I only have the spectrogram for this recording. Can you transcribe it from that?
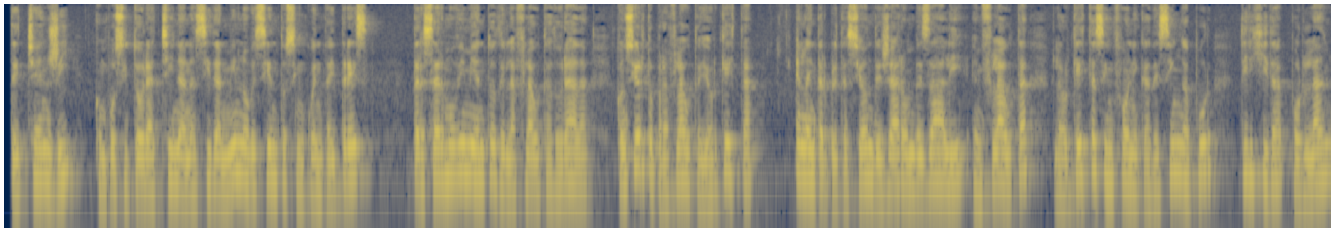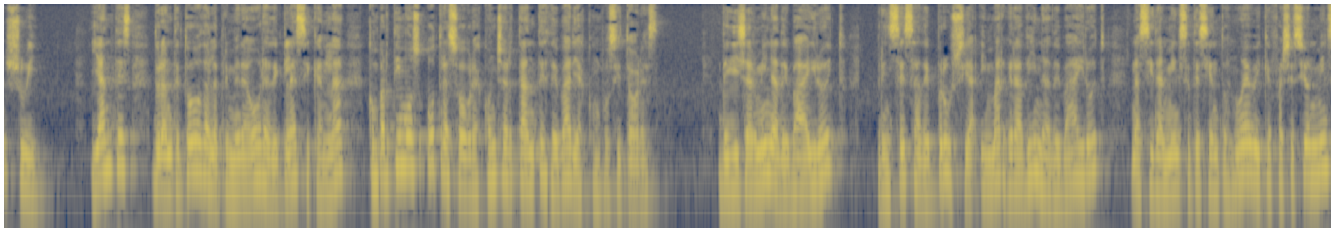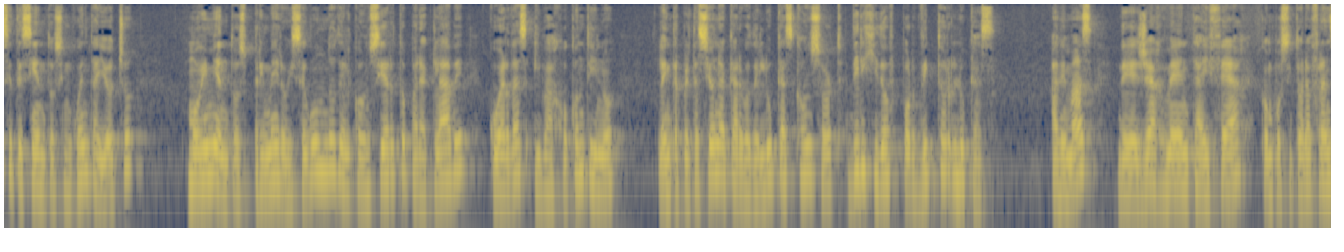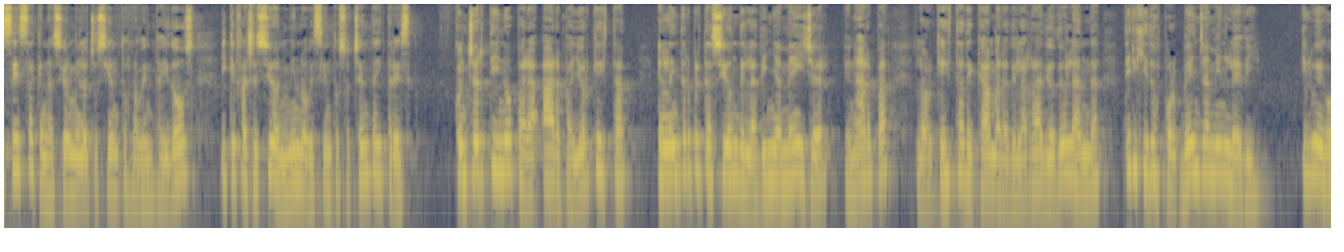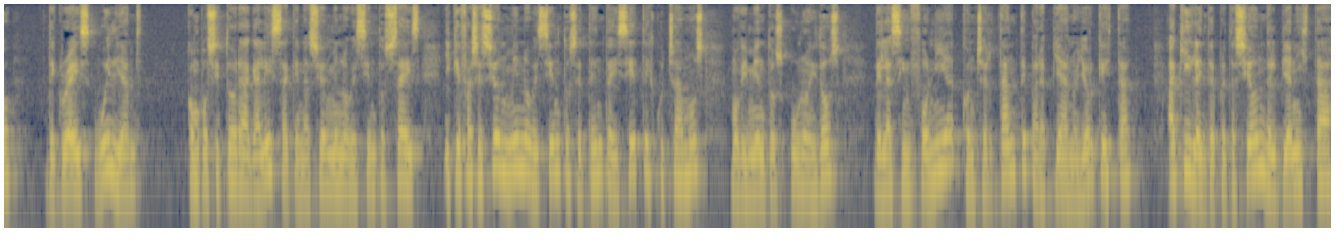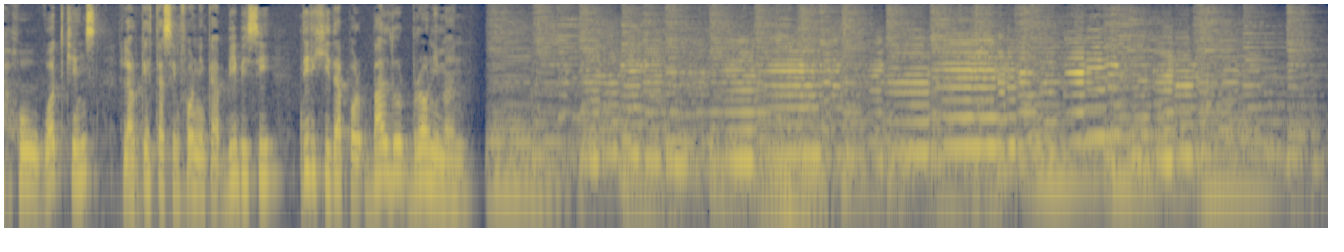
de Chen Ji, compositora china nacida en 1953, tercer movimiento de la flauta dorada, concierto para flauta y orquesta, en la interpretación de Jaron Bezali en flauta, la Orquesta Sinfónica de Singapur dirigida por Lan Shui. Y antes, durante toda la primera hora de Clásica en La, compartimos otras obras concertantes de varias compositoras. De Guillermina de Bayreuth, princesa de Prusia y margravina de Bayreuth, nacida en 1709 y que falleció en 1758, movimientos primero y segundo del concierto para clave, cuerdas y bajo continuo, la interpretación a cargo de Lucas Consort, dirigido por Victor Lucas. Además de Germaine Taillefer, compositora francesa que nació en 1892 y que falleció en 1983, concertino para arpa y orquesta en la interpretación de la Viña Major en arpa, la Orquesta de Cámara de la Radio de Holanda, dirigidos por Benjamin Levy, y luego de Grace Williams, compositora galesa que nació en 1906 y que falleció en 1977, escuchamos movimientos 1 y 2 de la Sinfonía Concertante para Piano y Orquesta, aquí la interpretación del pianista Hugh Watkins, la Orquesta Sinfónica BBC, dirigida por Baldur Broniman.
